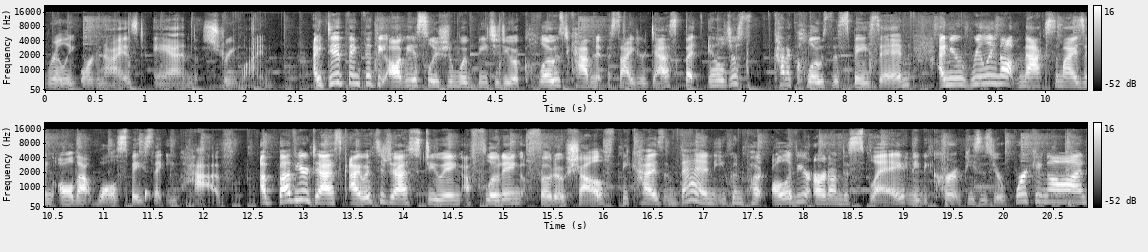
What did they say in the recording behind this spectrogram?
really organized and streamlined. I did think that the obvious solution would be to do a closed cabinet beside your desk, but it'll just kind of close the space in and you're really not maximizing all that wall space that you have. Above your desk, I would suggest doing a floating photo shelf because then you can put all of your art on display, maybe current pieces you're working on,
